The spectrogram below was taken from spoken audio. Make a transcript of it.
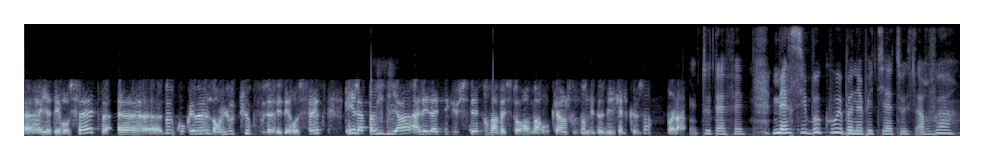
Euh, il y a des recettes. Euh, dans Google, dans YouTube, vous avez des recettes. Et la pastilla, mhm. allez la déguster dans un restaurant marocain. Je vous en ai donné quelques-uns. Voilà. Tout à fait. Merci beaucoup et bon appétit à tous. Au revoir.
